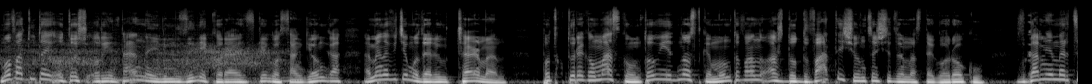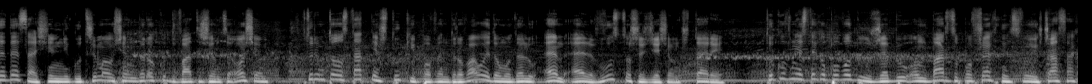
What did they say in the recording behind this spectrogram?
Mowa tutaj o dość orientalnej limuzynie koreańskiego Sangyonga, a mianowicie modelu Chairman, pod którego maską tą jednostkę montowano aż do 2017 roku. W gamie Mercedesa silnik utrzymał się do roku 2008, w którym to ostatnie sztuki powędrowały do modelu ML W164. To głównie z tego powodu, że był on bardzo powszechny w swoich czasach,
